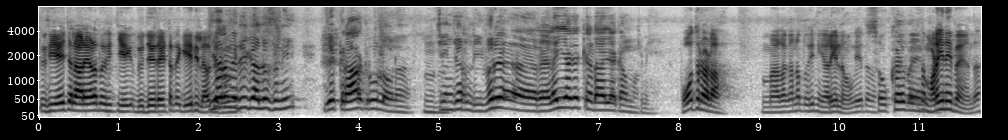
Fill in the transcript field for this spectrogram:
ਤੁਸੀਂ ਇਹ ਚਲਾ ਲਿਆ ਨਾ ਤੁਸੀਂ ਚੇ- ਦੂਜੇ ਰਾਈਟਰ ਤੇ ਗੇਅਰ ਹੀ ਲਾਓ ਯਾਰ ਮੇਰੀ ਗੱਲ ਸੁਣੀ ਜੇ ਕਰਾ ਕਰੂ ਲਾਉਣਾ ਚੇਂਜਰ ਲੀਵਰ ਰਹਿ ਲਈ ਆ ਕਿ ਕਿਹੜਾ ਜਾਂ ਕੰਮ? ਬਹੁਤ ਰੜਾ ਮੈਂ ਤਾਂ ਕਹਿੰਦਾ ਤੁਸੀਂ ਨਿਆਰੇ ਹੀ ਲਾਓਗੇ ਇਹ ਤਾਂ ਇਹ ਸੌਖਾ ਹੀ ਪਏ ਤਾਂ ਮੜਾ ਹੀ ਨਹੀਂ ਪੈ ਜਾਂਦਾ।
